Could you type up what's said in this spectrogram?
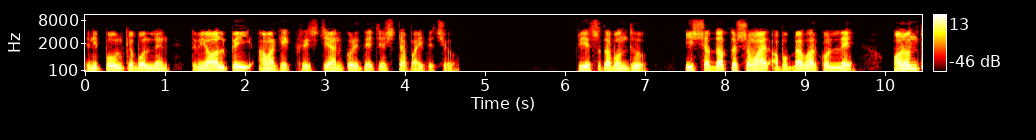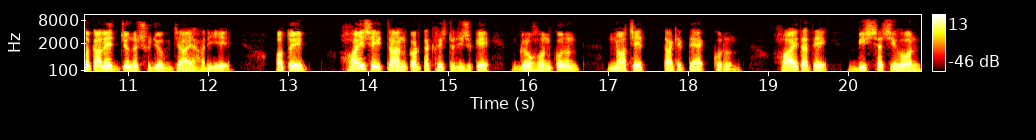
তিনি পৌলকে বললেন, তুমি অল্পেই আমাকে খ্রিস্টিয়ান করিতে চেষ্টা পাইতেছ। প্রিয় শ্রোতা বন্ধু, ঈশ্বর দত্ত সময়ের অপব্যবহার করলে অনন্তকালের জন্য সুযোগ যায় হারিয়ে। অতএব হয় সেই ত্রাণকর্তা খ্রিস্ট যিশুকে গ্রহণ করুন, নচেত তাকে ত্যাগ করুন। হয় তাতে বিশ্বাসী হন,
